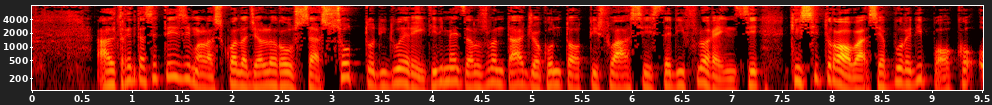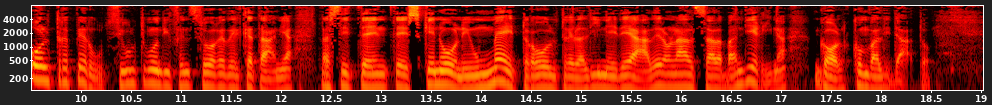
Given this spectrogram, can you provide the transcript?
Al 37 la squadra giallorossa sotto di due reti di mezzo allo svantaggio con Totti su assist di Florenzi che si trova, sia pure di poco, oltre Peruzzi, ultimo difensore del Catania. L'assistente Schenoni un metro oltre la linea ideale non alza la bandierina, gol convalidato.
